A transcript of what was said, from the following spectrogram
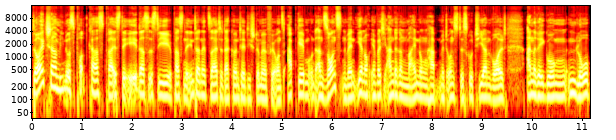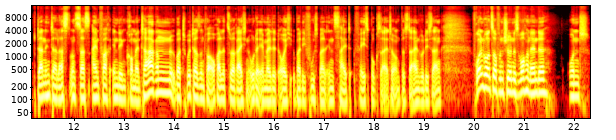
Deutscher-Podcastpreis.de, das ist die passende Internetseite, da könnt ihr die Stimme für uns abgeben. Und ansonsten, wenn ihr noch irgendwelche anderen Meinungen habt, mit uns diskutieren wollt, Anregungen, ein Lob, dann hinterlasst uns das einfach in den Kommentaren. Über Twitter sind wir auch alle zu erreichen oder ihr meldet euch über die Fußball Insight Facebook-Seite. Und bis dahin würde ich sagen, freuen wir uns auf ein schönes Wochenende und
